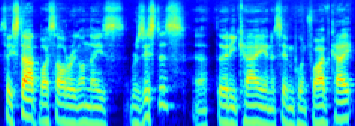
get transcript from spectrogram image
So you start by soldering on these resistors, a 30k and a 7.5k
